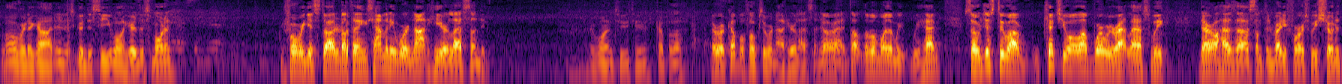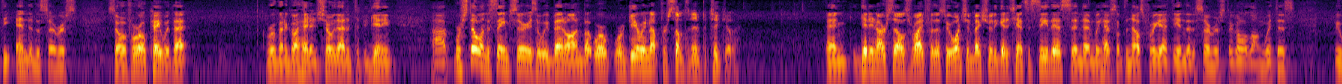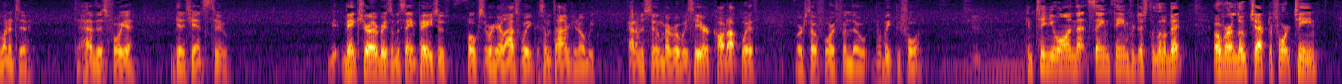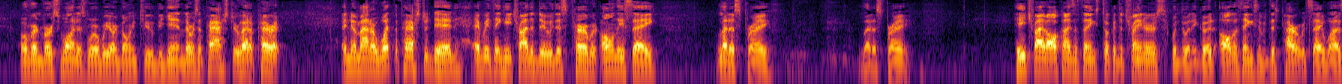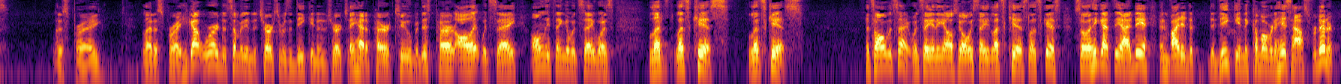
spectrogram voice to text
Glory to God. It is good to see you all here this morning. Before we get started on things, how many were not here last Sunday? One, two, three, a couple of. There were a couple of folks that were not here last Sunday. All right, a little more than we, we had. So just to uh, catch you all up where we were at last week, Daryl has uh, something ready for us. We showed at the end of the service. So if we're okay with that, we're going to go ahead and show that at the beginning. Uh, we're still in the same series that we've been on, but we're, we're gearing up for something in particular and getting ourselves right for this. We want you to make sure to get a chance to see this, and then we have something else for you at the end of the service to go along with this. We wanted to, to have this for you, get a chance to make sure everybody's on the same page as folks that were here last week. Sometimes, you know, we kind of assume everyone was here, caught up with, or so forth from the, the week before. Continue on that same theme for just a little bit. Over in Luke chapter 14, over in verse 1 is where we are going to begin. There was a pastor who had a parrot and no matter what the pastor did, everything he tried to do, this parrot would only say, let us pray. Let us pray. He tried all kinds of things, took it to trainers, wouldn't do any good. All the things that this parrot would say was, let us pray. Let us pray. He got word that somebody in the church, there was a deacon in the church, they had a parrot too, but this parrot, all it would say, only thing it would say was, let's, let's kiss. Let's kiss. That's all it would say. Wouldn't say anything else. He always say, let's kiss, let's kiss. So he got the idea, invited the, the deacon to come over to his house for dinner.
